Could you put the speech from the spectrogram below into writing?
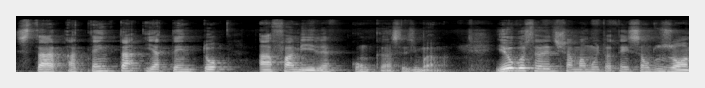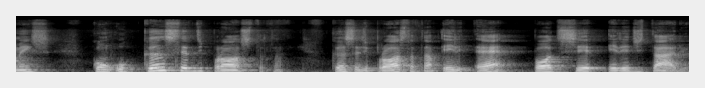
estar atenta e atento à família com câncer de mama. E eu gostaria de chamar muito a atenção dos homens com o câncer de próstata. Câncer de próstata, ele é pode ser hereditário.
